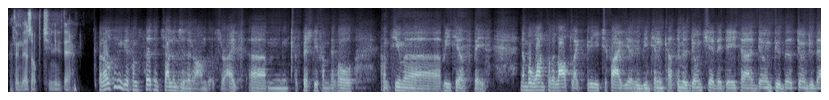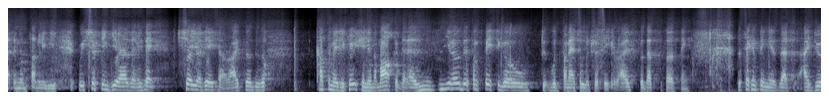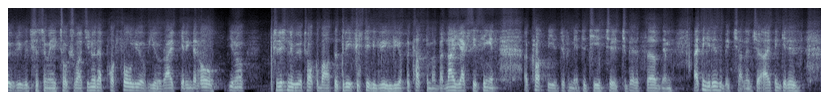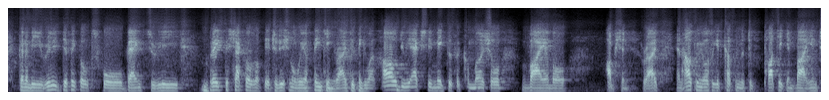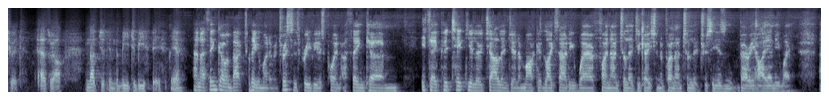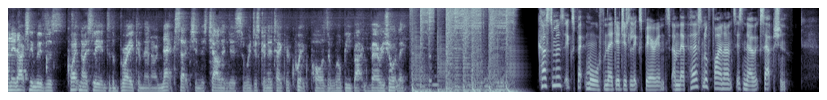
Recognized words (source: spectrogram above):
I think there's opportunity there. But I also think there's some certain challenges around this, right? Um, especially from the whole consumer retail space. Number one, for the last like three to five years, we've been telling customers don't share their data, don't do this, don't do that, and then suddenly we we shifting gears and we say share your data, right? So there's a customer education in a market that has, you know, there's some space to go to, with financial literacy, right? So that's the first thing. The second thing is that I do agree with when he talks about, you know, that portfolio view, right? Getting that whole, you know, traditionally we would talk about the 360 degree view of the customer, but now you're actually seeing it across these different entities to, to better serve them. I think it is a big challenge. I think it is going to be really difficult for banks to really break the shackles of their traditional way of thinking, right? To think about how do we actually make this a commercial viable option, right? And how can we also get customers to partake and buy into it as well, not just in the B2B space. Yeah. And I think going back to, I think it might have been Tristan's previous point, I think um, it's a particular challenge in a market like Saudi where financial education and financial literacy isn't very high anyway. And it actually moves us quite nicely into the break. And then our next section is challenges. So we're just going to take a quick pause and we'll be back very shortly. Customers expect more from their digital experience, and their personal finance is no exception.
